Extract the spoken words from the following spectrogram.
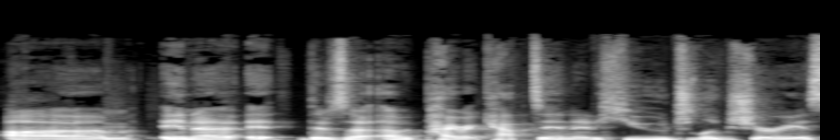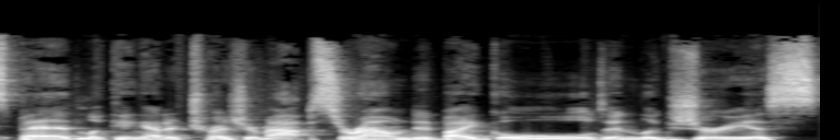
um in a it, there's a, a pirate captain in a huge luxurious bed looking at a treasure map surrounded by gold and luxurious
